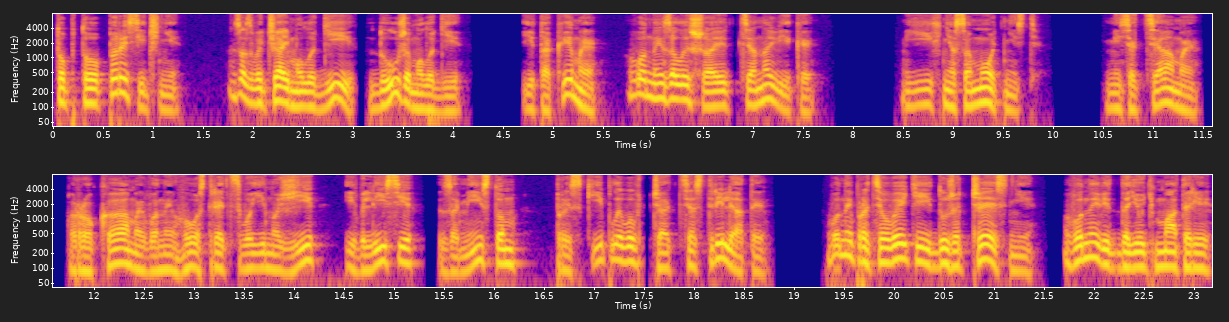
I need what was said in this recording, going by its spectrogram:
тобто пересічні, зазвичай молоді, дуже молоді, і такими вони залишаються навіки. Їхня самотність місяцями, роками вони гострять свої ножі і в лісі, за містом, прискіпливо вчаться стріляти. Вони працьовиті й дуже чесні, вони віддають матері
